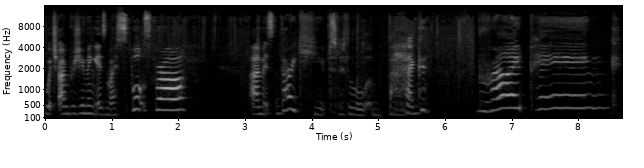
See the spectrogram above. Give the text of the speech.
which I'm presuming is my sports bra. Um, it's a very cute little bag. Bright pink.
